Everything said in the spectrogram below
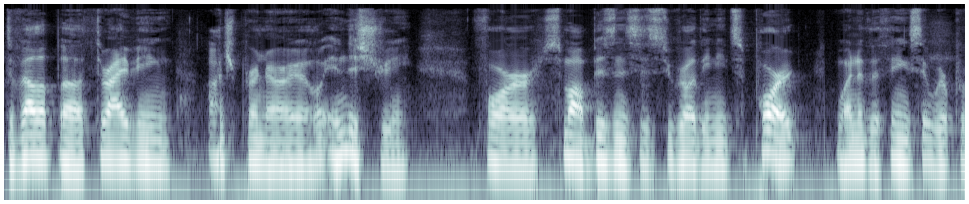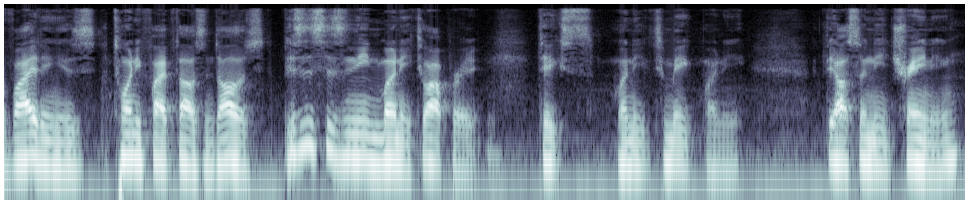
develop a thriving entrepreneurial industry. For small businesses to grow, they need support. One of the things that we're providing is $25,000. Businesses need money to operate It takes money to make money. They also need training,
